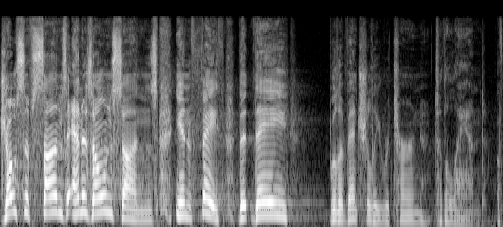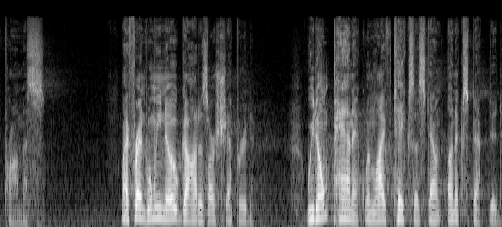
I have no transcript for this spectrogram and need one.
Joseph's sons and his own sons in faith that they will eventually return to the land of promise. My friend, when we know God is our shepherd, we don't panic when life takes us down unexpected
